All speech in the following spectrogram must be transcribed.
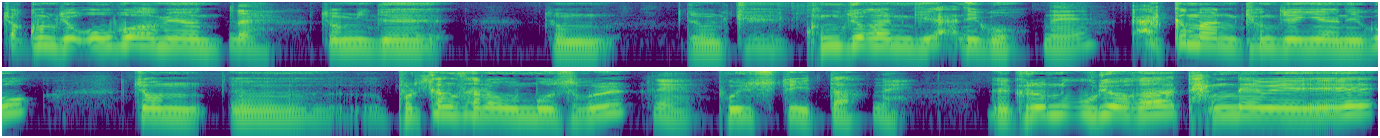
조금 좀 오버하면 네. 좀 이제 좀, 좀 이렇게 공정한 게 아니고 네. 깔끔한 경쟁이 아니고 좀, 어, 볼썽사나운 모습을 네. 보일 수도 있다. 네. 네, 그런 우려가 당내외에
